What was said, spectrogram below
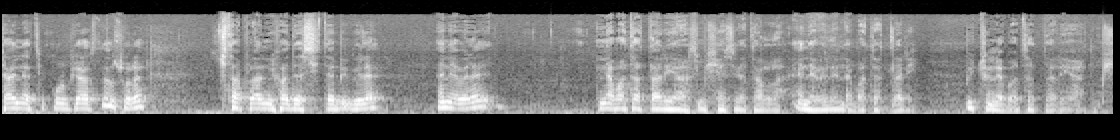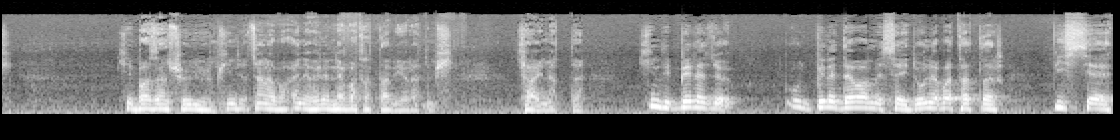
kainatı kurup yarattıktan sonra kitapların ifadesi tabi bile en evvela nebatatları yaratmış Hazreti Allah. En evvela nebatatları. Bütün nebatatları yaratmış. Şimdi bazen söylüyorum. Şimdi Cenab-ı Hak en evvela nebatatları yaratmış kainatta. Şimdi böylece böyle devam etseydi o nebatatlar bitse,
